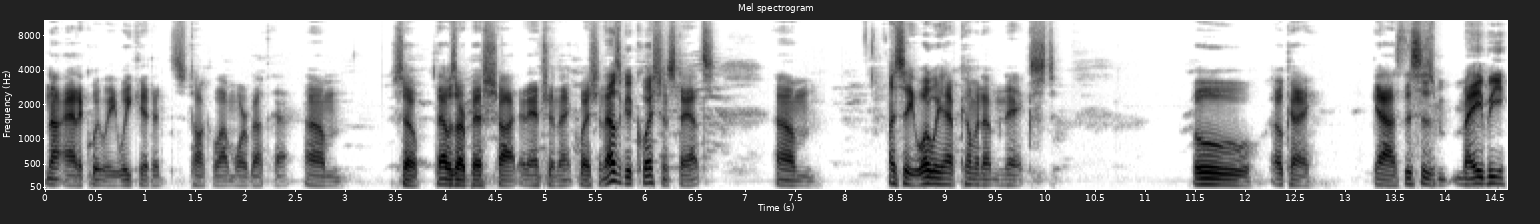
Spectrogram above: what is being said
not adequately, we could talk a lot more about that. Um, so that was our best shot at answering that question. That was a good question, Stats. Um, let's see. What do we have coming up next? Ooh, okay. Guys, this is maybe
